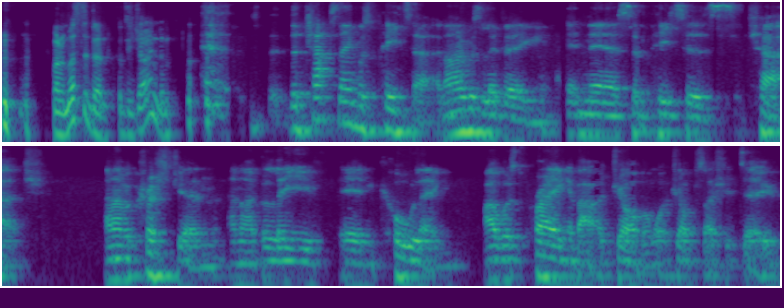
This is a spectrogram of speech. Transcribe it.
Well, it must have done because he joined them. the chap's name was Peter, and I was living near St. Peter's Church. And I'm a Christian, and I believe in calling. I was praying about a job and what jobs I should do.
